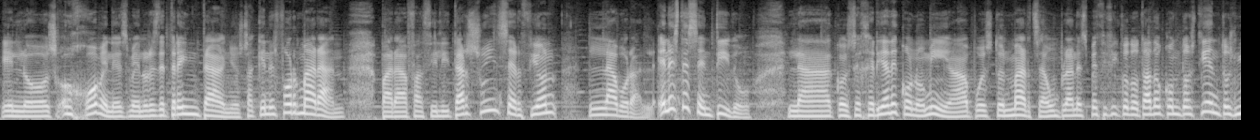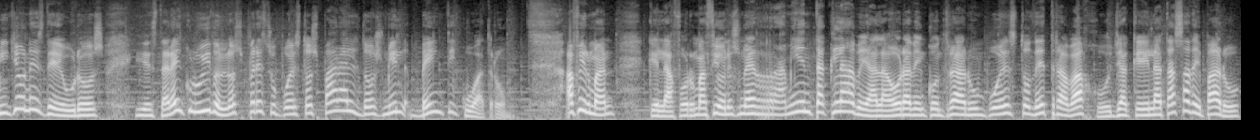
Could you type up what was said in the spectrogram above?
en los jóvenes menores de 30 años, a quienes formarán para facilitar su inserción laboral. En este sentido, la Consejería de Economía ha puesto en marcha un plan específico dotado con 200 millones de euros y estará incluido en los presupuestos para el 2024. Afirman que la formación es una herramienta clave a la hora de encontrar un puesto de trabajo, ya que la tasa de paro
